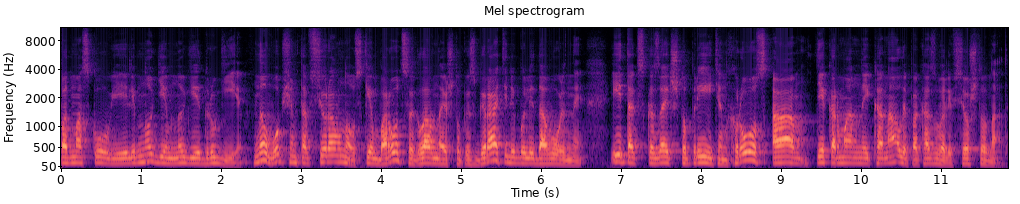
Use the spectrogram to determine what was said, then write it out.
Подмосковье или многие-многие другие. Но, в общем-то, все равно с кем бороться. Главное, чтобы избиратели были довольны. И, так сказать, что рейтинг рос, а те карманные каналы показывали все, что надо.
